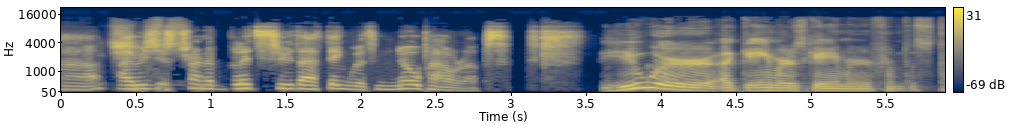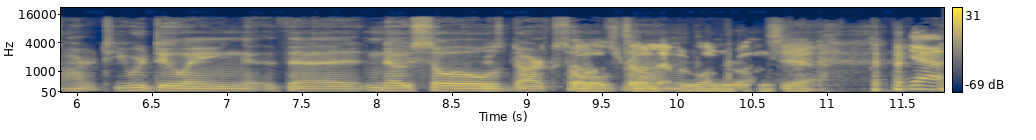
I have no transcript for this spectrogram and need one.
Uh, I was just trying to blitz through that thing with no power ups. you were a gamer's gamer from the start. You were doing the No Souls, Dark Souls, Soul, Soul level one runs. Yeah. yeah.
